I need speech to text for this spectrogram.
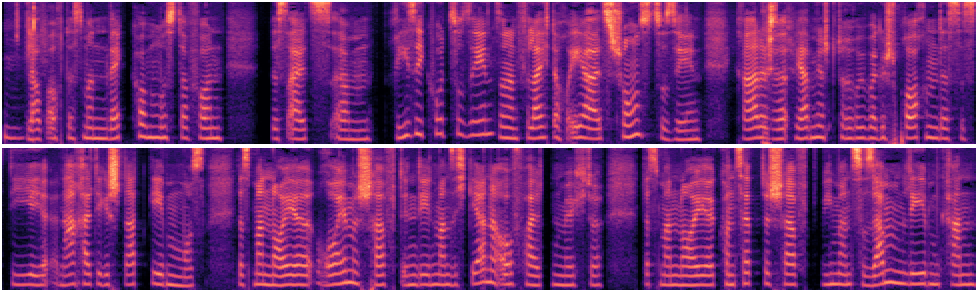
Ich glaube auch, dass man wegkommen muss davon, das als ähm, Risiko zu sehen, sondern vielleicht auch eher als Chance zu sehen. Gerade Richtig. wir haben ja darüber gesprochen, dass es die nachhaltige Stadt geben muss, dass man neue Räume schafft, in denen man sich gerne aufhalten möchte, dass man neue Konzepte schafft, wie man zusammenleben kann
